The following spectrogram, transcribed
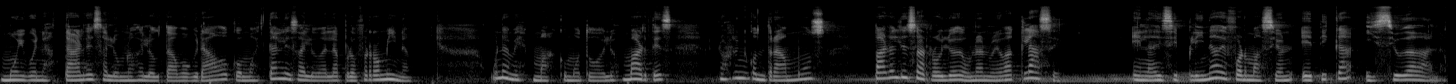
Muy buenas tardes, alumnos del octavo grado. ¿Cómo están? Les saluda la profe Romina. Una vez más, como todos los martes, nos reencontramos para el desarrollo de una nueva clase en la disciplina de formación ética y ciudadana.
